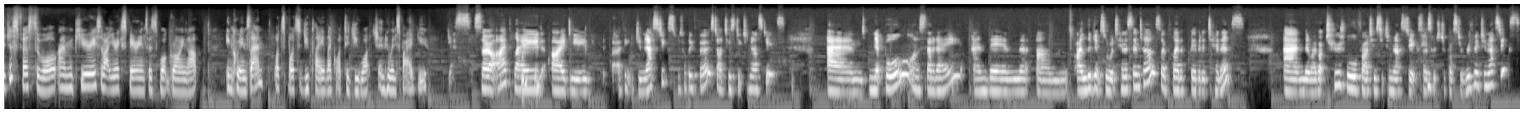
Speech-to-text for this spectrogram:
so just first of all, I'm curious about your experience with sport growing up in Queensland. What sports did you play? Like, what did you watch, and who inspired you? Yes. So I played, I did, I think gymnastics was probably first, artistic gymnastics, and netball on a Saturday. And then um, I lived next door to a tennis centre, so I played a fair bit of tennis. And then I got too tall for artistic gymnastics, so I switched across to rhythmic gymnastics.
